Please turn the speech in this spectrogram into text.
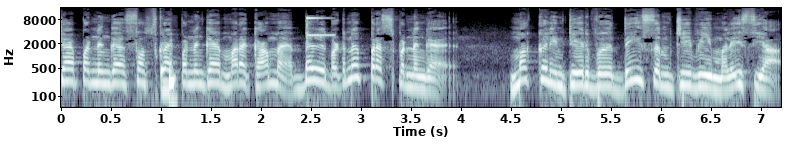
ஷேர் பண்ணுங்க சப்ஸ்கிரைப் பண்ணுங்க மறக்காம பெல் பட்டனை பிரஸ் பண்ணுங்க. மக்களின் தேர்வு தேசம் டிவி மலேசியா.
